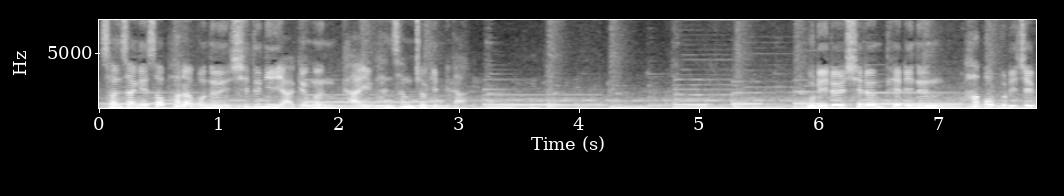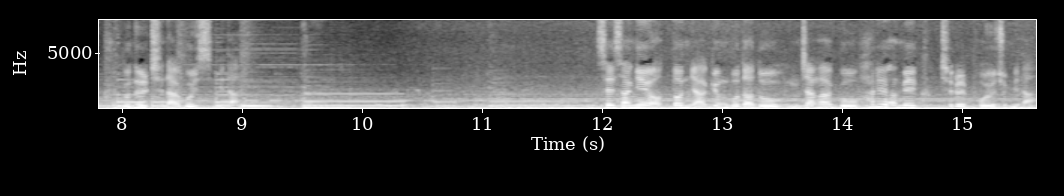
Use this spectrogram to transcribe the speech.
선상에서 바라보는 시드니 야경은 가히 환상적입니다. 우리를 실은 페리는 하버 브리지 부근을 지나고 있습니다. 세상의 어떤 야경보다도 웅장하고 화려함의 극치를 보여줍니다.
